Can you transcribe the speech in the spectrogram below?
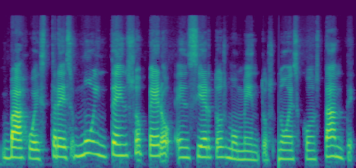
bajo estrés muy intenso, pero en ciertos momentos, no es constante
